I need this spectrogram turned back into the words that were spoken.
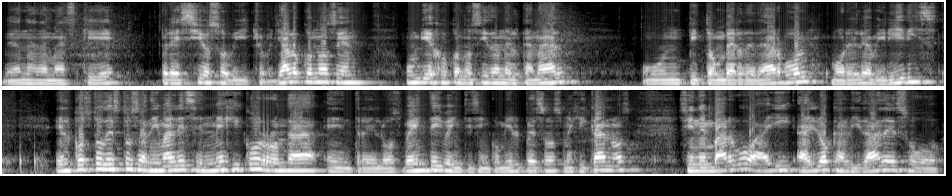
Vean nada más que precioso bicho. Ya lo conocen, un viejo conocido en el canal un pitón verde de árbol, Morelia viridis. El costo de estos animales en México ronda entre los 20 y 25 mil pesos mexicanos. Sin embargo, hay, hay localidades o,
